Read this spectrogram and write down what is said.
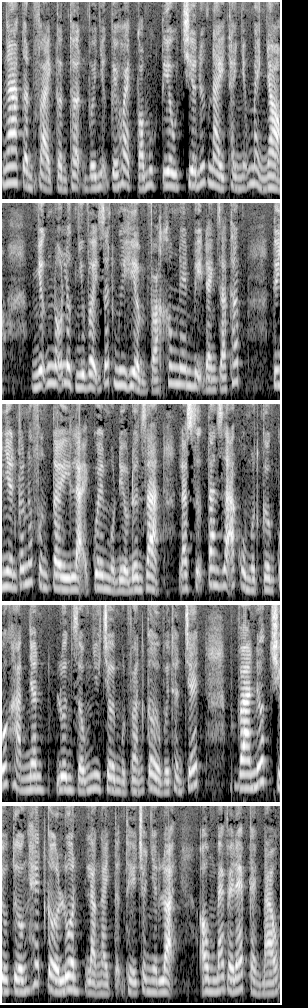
Nga cần phải cẩn thận với những kế hoạch có mục tiêu chia nước này thành những mảnh nhỏ. Những nỗ lực như vậy rất nguy hiểm và không nên bị đánh giá thấp. Tuy nhiên, các nước phương Tây lại quên một điều đơn giản là sự tan rã của một cường quốc hạt nhân luôn giống như chơi một ván cờ với thần chết. Và nước chiếu tướng hết cờ luôn là ngày tận thế cho nhân loại, ông Medvedev cảnh báo.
